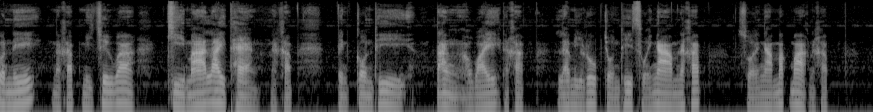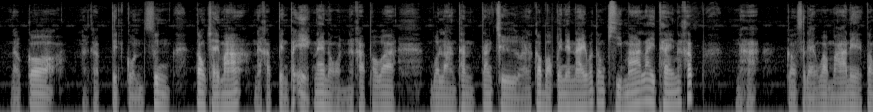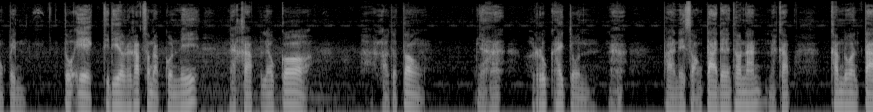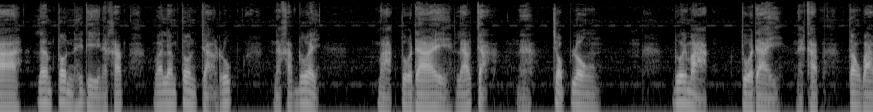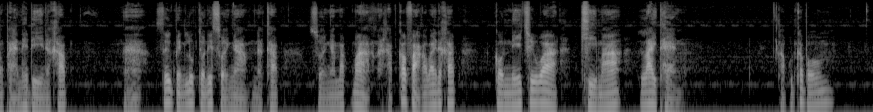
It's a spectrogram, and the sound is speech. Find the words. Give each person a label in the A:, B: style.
A: กลนี้นะครับมีชื่อว่าขี่ม้าไล่แทงนะครับ เป็นกลที่ตั้งเอาไว้นะครับ และมีรูปจรที่สวยงามนะครับ สวยงามมากๆนะครับ แล้วก็นะครับเป็นกลซึ่งต้องใช้ม้านะครับ เป็นพระเอกแน่นอนนะครับ เพราะว่าโบราณท่านตั้งชื่อ แล้วก็บอกไปในในว่าต้องขี่ม้าไล่แทงนะครับนะฮะก็แสดงว่าม้าเนี่ยต้องเป็นตัวเอกทีเดียวนะครับสำหรับกลนี้ นะครับ แล้วก็เราจะต้องนะฮะรุกให้จนนะฮะภายใน 2 ตาเดินเท่านั้นนะครับคำนวณตาเริ่มต้นให้ดีนะครับ ว่าเริ่มต้นจะรุกนะครับด้วยหมากตัวใดแล้วจะนะจบลงด้วยหมากตัวใดนะครับ ต้องวางแผนให้ดีนะครับนะฮะซึ่งเป็นรูปโจรที่สวยงามนะครับ สวยงามมาก ๆนะครับ ก็ฝากเอาไว้นะครับ กลนี้ชื่อว่าขี่ม้าไล่แทง ขอบคุณครับผม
